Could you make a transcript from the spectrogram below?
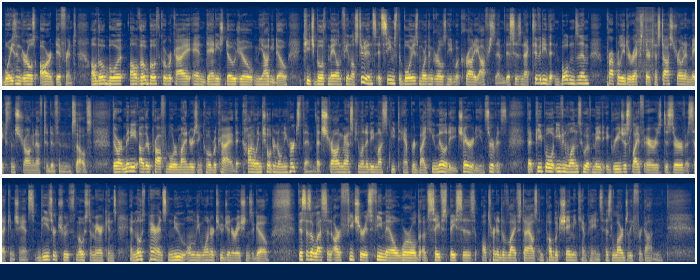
Boys and girls are different. Although boy, although both Cobra Kai and Danny's dojo Miyagi-Do teach both male and female students, it seems the boys more than girls need what karate offers them. This is an activity that emboldens them, properly directs their testosterone, and makes them strong enough to defend themselves. There are many other profitable reminders in Cobra Kai that coddling children only hurts them, that strong masculinity must be tampered by humility, charity, and service, that people, even ones who have made egregious life errors, deserve a second chance. These are truths most Americans and most parents knew only one or two generations ago. This is a lesson our future is female world of safe spaces, alternative lifestyles, and public shaming campaigns has largely forgotten.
